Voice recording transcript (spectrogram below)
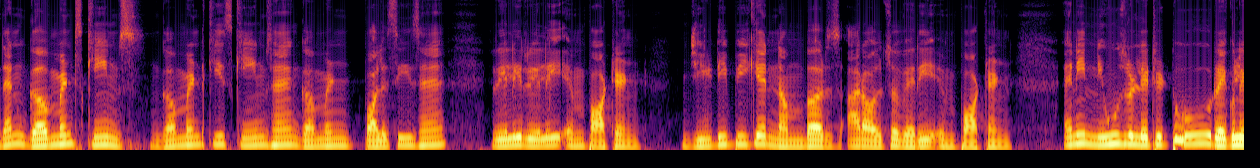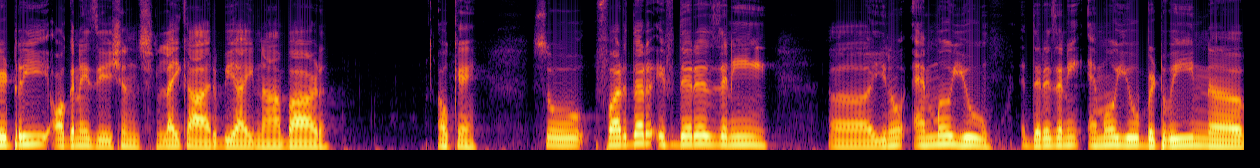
Then government schemes government की स्कीम्स हैं गवर्नमेंट पॉलिसीज़ हैं really really important G D P के numbers are also very important any news related to regulatory organisation like R B I NABARD okay so further if there is any you know M O U there is any MOU between uh,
